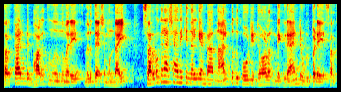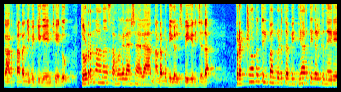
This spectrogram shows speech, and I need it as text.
സർക്കാരിന്റെ ഭാഗത്തുനിന്നുവരെ നിർദ്ദേശമുണ്ടായി. സർവകലാശാലയ്ക്ക് നൽകേണ്ട നാൽപ്പത് കോടി ഡോളറിന്റെ ഗ്രാന്റ് ഉൾപ്പെടെ സർക്കാർ തടഞ്ഞുവെക്കുകയും ചെയ്തു. തുടർന്നാണ് സർവകലാശാല നടപടികൾ സ്വീകരിച്ചത്. പ്രക്ഷോഭത്തിൽ പങ്കെടുത്ത വിദ്യാർത്ഥികൾക്ക് നേരെ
